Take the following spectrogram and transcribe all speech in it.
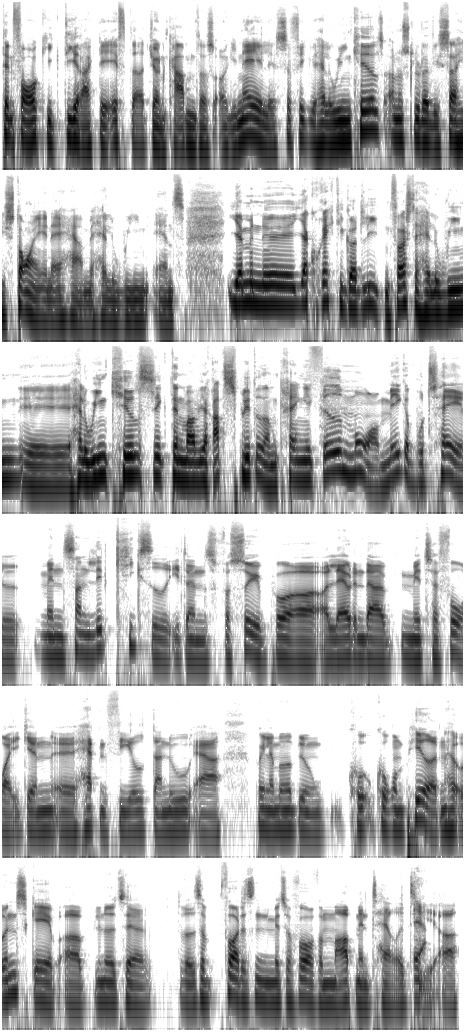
den foregik direkte efter John Carpenters originale. Så fik vi Halloween Kills, og nu slutter vi så historien af her med Halloween Ends. Jamen, øh, jeg kunne rigtig godt lide den første Halloween, øh, Halloween Kills, ikke? den var vi ret splittet omkring. Ikke? fede mor, mega brutal, men sådan lidt kikset i dens forsøg på at, at lave den der metafor igen, øh, Haddonfield, der nu er på en eller anden måde blevet korrumperet af den her ondskab, og bliver nødt til at du ved, så får det sådan en metafor for mob mentality, ja. og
